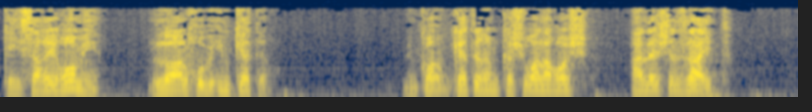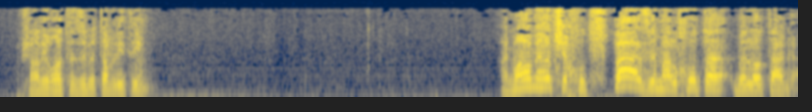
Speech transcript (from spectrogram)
קיסרי רומי לא הלכו עם כתר. במקום כתר הם קשרו על הראש עלה של זית. אפשר לראות את זה בתבליטים. הגמרא אומרת שחוצפה זה מלכות בלא תגה.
